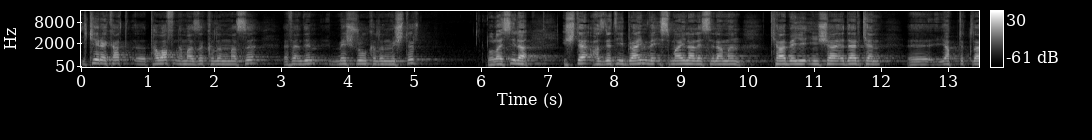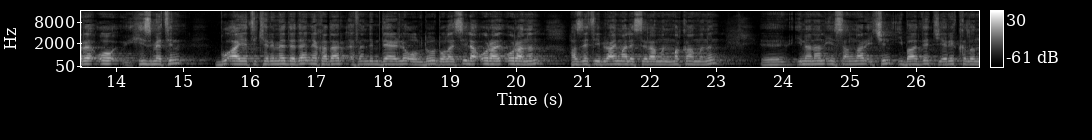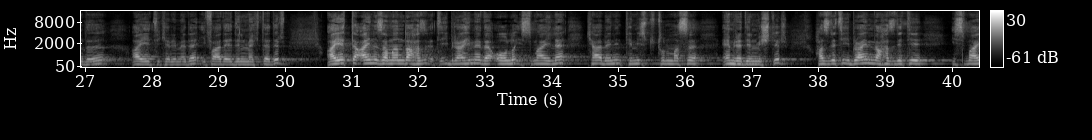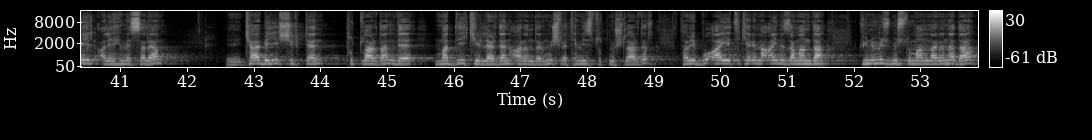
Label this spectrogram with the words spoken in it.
iki rekat e, tavaf namazı kılınması efendim meşru kılınmıştır. Dolayısıyla işte Hazreti İbrahim ve İsmail Aleyhisselam'ın Kabe'yi inşa ederken e, yaptıkları o hizmetin bu ayeti kerimede de ne kadar efendim değerli olduğu dolayısıyla oranın Hazreti İbrahim Aleyhisselam'ın makamının e, inanan insanlar için ibadet yeri kılındığı ayeti kerimede ifade edilmektedir. Ayette aynı zamanda Hazreti İbrahim'e ve oğlu İsmail'e Kabe'nin temiz tutulması emredilmiştir. Hazreti İbrahim ve Hazreti İsmail aleyhisselam e, Kabe'yi şirkten, putlardan ve maddi kirlerden arındırmış ve temiz tutmuşlardır. Tabi bu ayeti kerime aynı zamanda günümüz Müslümanlarına da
